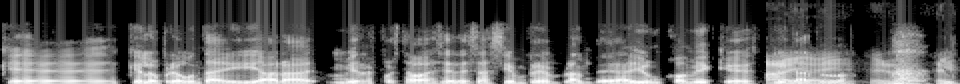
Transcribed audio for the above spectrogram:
que, que, lo pregunta y ahora mi respuesta va a ser esa siempre, en plan de hay un cómic que explica todo. El, el,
